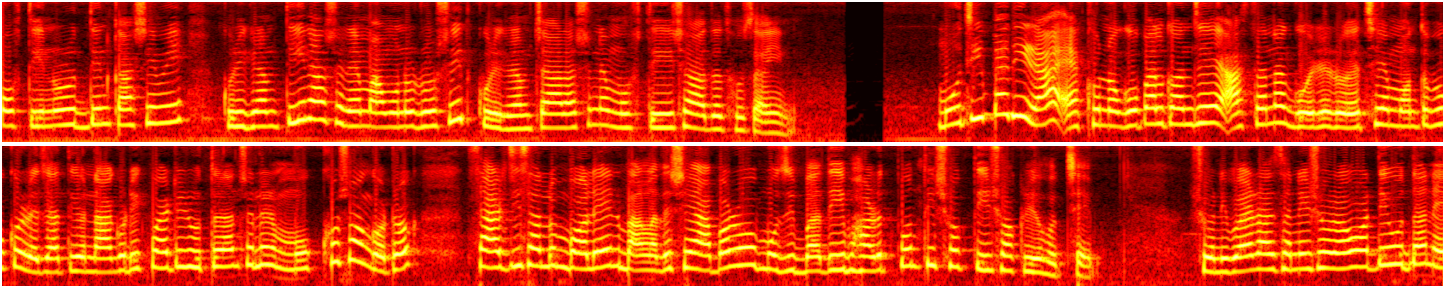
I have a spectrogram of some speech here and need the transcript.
মুফতি নুরুদ্দিন কাশিমি, কুড়িগ্রাম তিন আসনে মামুনুর রশিদ, কুড়িগ্রাম চার আসনে মুফতি শাহাদাত হুসাইন। মুজিববাদীরা এখনও গোপালগঞ্জে আস্তানা গড়ে রয়েছে মন্তব্য করে জাতীয় নাগরিক পার্টির উত্তরাঞ্চলের মুখ্য সংগঠক সার্জিস আলম বলেন, বাংলাদেশে আবারও মুজিববাদী ভারতপন্থী শক্তি সক্রিয় হচ্ছে। শনিবার রাজধানীর সোহরাওয়ার্দী উদ্যানে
